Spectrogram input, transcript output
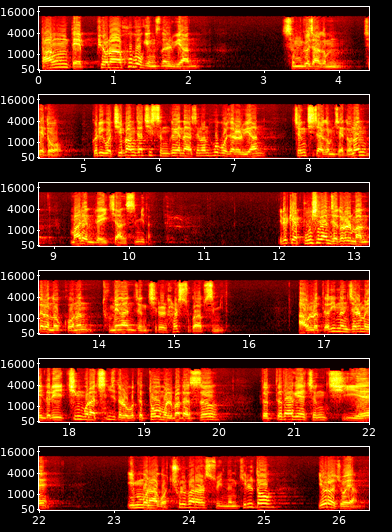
당 대표나 후보 경선을 위한 선거 자금 제도 그리고 지방자치 선거에 나서는 후보자를 위한 정치 자금 제도는 마련되어 있지 않습니다. 이렇게 부실한 제도를 만들어 놓고는 투명한 정치를 할 수가 없습니다. 아울러 뜻있는 젊은이들이 친구나 친지들로부터 도움을 받아서 떳떳하게 정치에 입문하고 출발할 수 있는 길도 열어줘야 합니다.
